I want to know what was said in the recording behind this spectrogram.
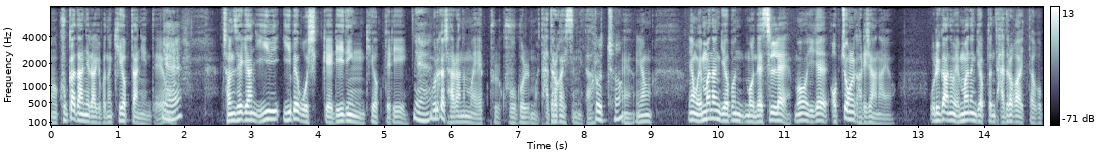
어, 국가 단위라기보다는 기업 단위인데요. 예. 전 세계 한 250개 leading 기업들이 예. 우리가 잘 아는 뭐 애플, 구글 뭐 다 들어가 있습니다. 그렇죠. 예, 그냥 그냥 웬만한 기업은 뭐 네슬레 뭐 이게 업종을 가리지 않아요. 우리가 아는 웬만한 기업들은 다 들어가 있다고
